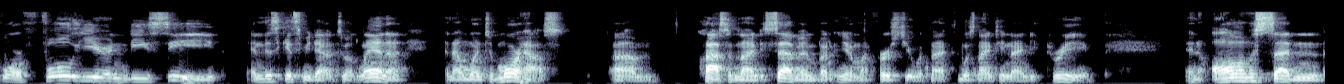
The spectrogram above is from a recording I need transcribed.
for a full year in DC, and this gets me down to Atlanta, and I went to Morehouse, um, class of 97, but you know, my first year was, was 1993. And all of a sudden,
